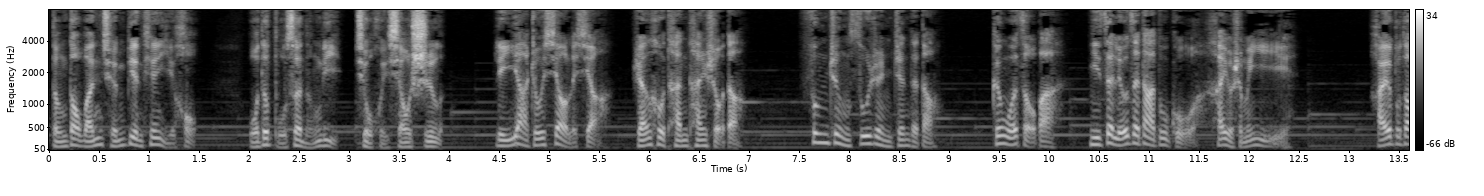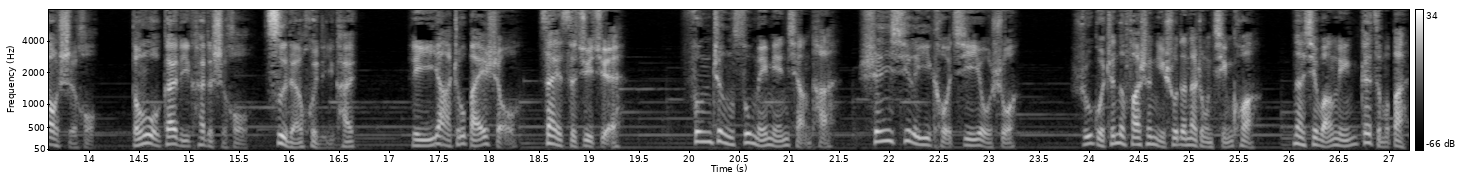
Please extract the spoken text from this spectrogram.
等到完全变天以后，我的卜算能力就会消失了。李亚洲笑了笑，然后摊摊手道：“风正苏认真的道，跟我走吧。你再留在大渡谷还有什么意义？还不到时候。等我该离开的时候，自然会离开。”李亚洲摆手，再次拒绝。风正苏没勉强他，深吸了一口气，又说。如果真的发生你说的那种情况，那些亡灵该怎么办？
